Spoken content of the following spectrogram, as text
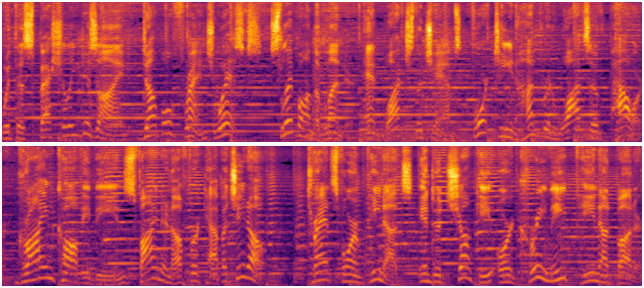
with the specially designed double French whisks. Slip on the blender and watch the champ's 1400 watts of power. Grind coffee beans fine enough for cappuccino. Transform peanuts into chunky or creamy peanut butter.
